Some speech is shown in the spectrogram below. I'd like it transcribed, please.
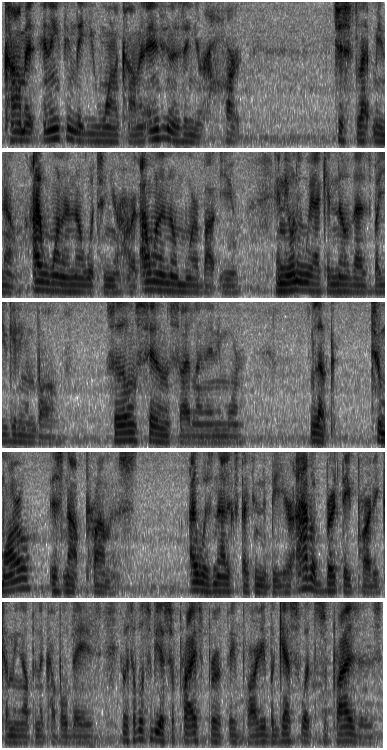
Comment anything that you want to comment, anything that's in your heart just let me know. I want to know what's in your heart. I want to know more about you. And the only way I can know that is by you getting involved. So don't sit on the sideline anymore. Look, tomorrow is not promised. I was not expecting to be here. I have a birthday party coming up in a couple days. It was supposed to be a surprise birthday party, but guess what the surprise is?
